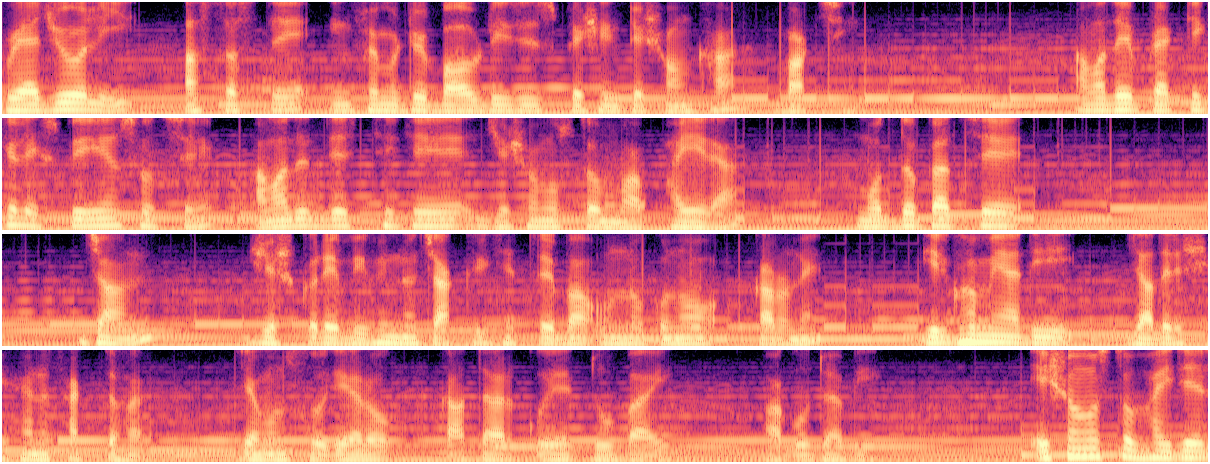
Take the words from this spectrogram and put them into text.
গ্র্যাজুয়ালি আস্তে আস্তে ইনফ্লামেটরি বাউল ডিজিজ পেশেন্টের সংখ্যা বাড়ছে। আমাদের প্র্যাকটিক্যাল এক্সপিরিয়েন্স হচ্ছে, আমাদের দেশ থেকে যে সমস্ত ভাইয়েরা মধ্যপ্রাচ্যে যান বিশেষ করে বিভিন্ন চাকরি ক্ষেত্রে বা অন্য কোনো কারণে দীর্ঘমেয়াদী যাদের সেখানে থাকতে হয়, যেমন Saudi Arab, Qatar, Kuwait, Dubai, Abu Dhabi এই সমস্ত ভাইদের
